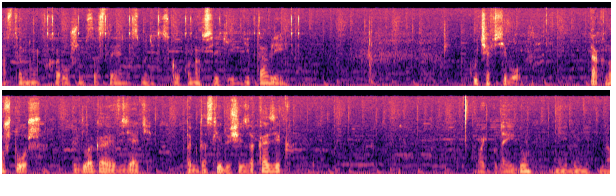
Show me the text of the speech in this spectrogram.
остальное в хорошем состоянии. Смотрите, сколько у нас всяких деталей. Куча всего. Так, ну что ж, предлагаю взять тогда следующий заказик. Ой, куда иду? Не иду не туда.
